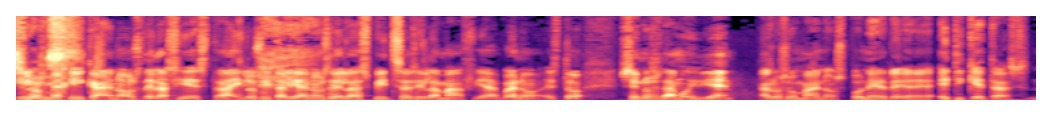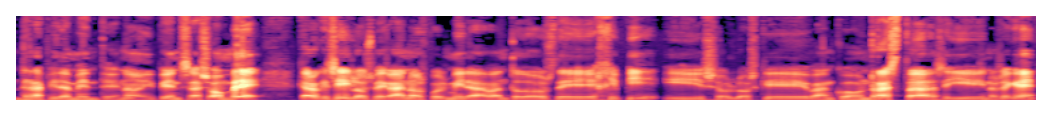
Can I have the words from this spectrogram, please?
y los mexicanos de la siesta y los italianos de las pizzas y la mafia. Bueno, esto se nos da muy bien a los humanos, poner eh, etiquetas rápidamente, ¿no? Y piensas, hombre, claro que sí, los veganos, pues mira, van todos de hippie y son los que van con rastas y no sé qué.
